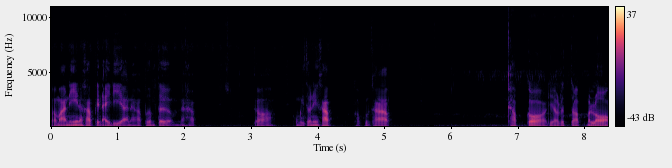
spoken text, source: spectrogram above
ประมาณนี้นะครับเป็นไอเดียนะครับ เพิ่มเติมนะครับ ก็คงมีเท่านี้ครับ ขอบคุณครับ ครับก็เดี๋ยวเราจะมาลอง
